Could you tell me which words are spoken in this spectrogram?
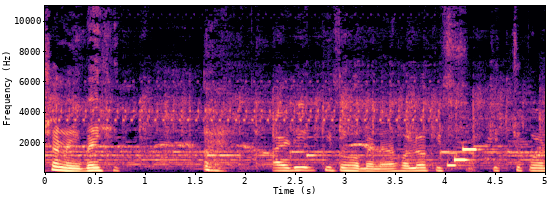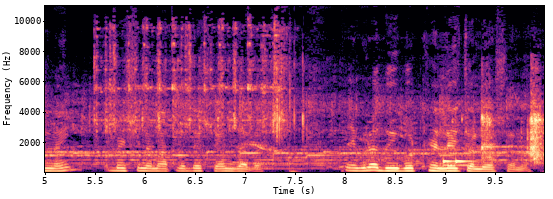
সমস্যা নেই, ভাই। আইডি কিছু হবে না, হলেও কিছু, কিচ্ছু করার নাই। বেশি না, মাত্র এম যাবে। এগুলো দুই বোর্ড খেললেই চলে আসে আমার।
